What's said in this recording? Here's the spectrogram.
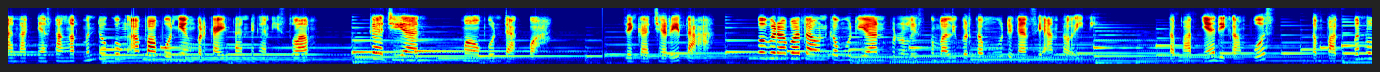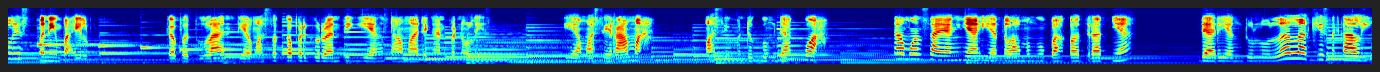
anaknya sangat mendukung apa pun yang berkaitan dengan Islam, kajian, maupun dakwah. Singkat cerita, beberapa tahun kemudian penulis kembali bertemu dengan si Anto ini. Tepatnya di kampus tempat penulis menimba ilmu. Kebetulan dia masuk ke perguruan tinggi yang sama dengan penulis ia masih ramah, masih mendukung dakwah. Namun sayangnya ia telah mengubah kodratnya dari yang dulu lelaki sekali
